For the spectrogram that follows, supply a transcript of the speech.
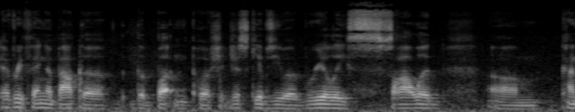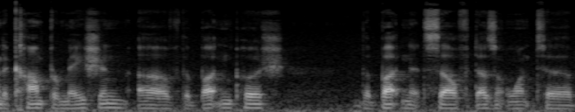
Everything about the the button push, it just gives you a really solid um, kind of confirmation of the button push. The button itself doesn't want to,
